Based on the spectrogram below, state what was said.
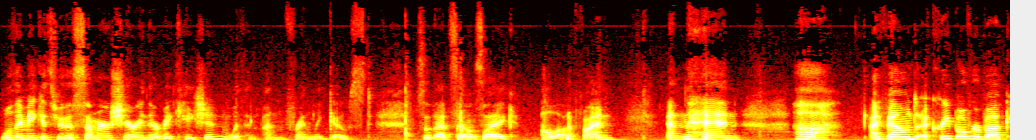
Will they make it through the summer sharing their vacation with an unfriendly ghost? So that sounds like a lot of fun. And then uh, I found a creepover book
